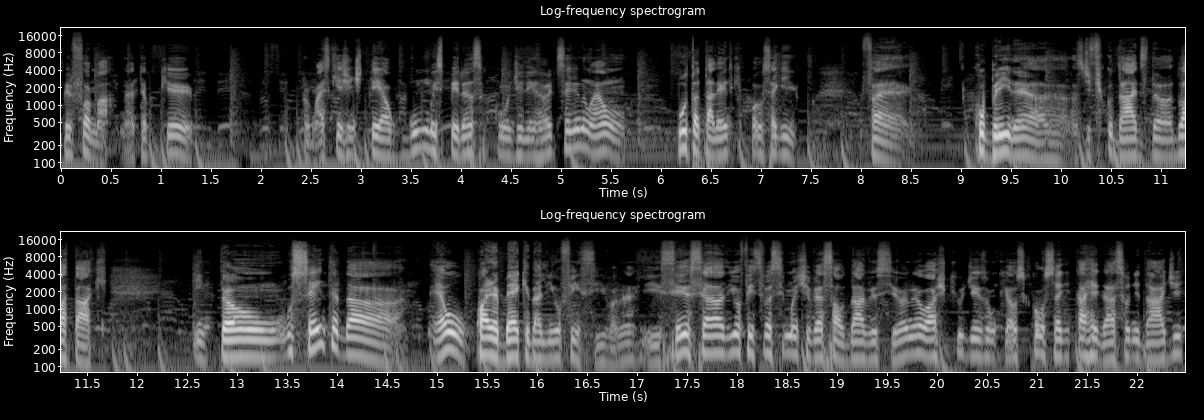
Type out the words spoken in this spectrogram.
performar. Né? Até porque, por mais que a gente tenha alguma esperança com o Jalen Hurts, ele não é um puta talento que consegue cobrir né, as dificuldades do, do ataque. Então, o center da, é o quarterback da linha ofensiva, né? E se, se, a linha ofensiva se mantiver saudável esse ano, eu acho que o Jason Kelsey consegue carregar essa unidade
